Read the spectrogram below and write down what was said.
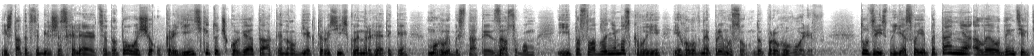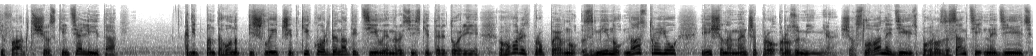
І штати все більше схиляються до того, що українські точкові атаки на об'єкти російської енергетики могли би стати засобом і послаблення Москви, і головне примусу до переговорів. Тут, звісно, є свої питання, але один тільки факт, що з кінця літа. Від Пентагона пішли чіткі координати цілей на російській території. Говорять про певну зміну настрою і щонайменше про розуміння, що слова не діють, погрози санкцій не діють,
